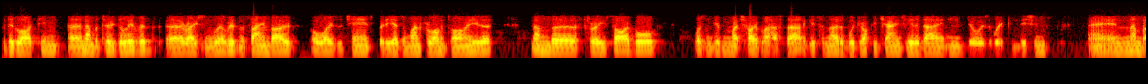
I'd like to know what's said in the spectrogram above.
I did like him. Uh, number two delivered, uh, racing well, bit in the same boat, always a chance, but he hasn't won for a long time either. Number three, Cyborg, wasn't given much hope last start. It gets a notable jockey change here today, and he enjoys the wet conditions. And number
